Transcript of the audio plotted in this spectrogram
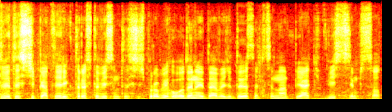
2005 рік, 308 тисяч пробігу, 1,9 дизель, ціна 5800.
